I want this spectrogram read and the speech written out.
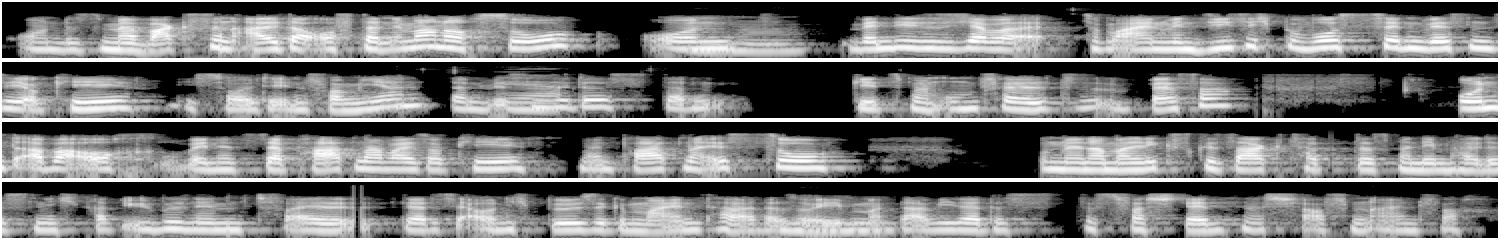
Und das ist im Erwachsenenalter oft dann immer noch so. Und mhm. wenn die sich aber, zum einen, wenn sie sich bewusst sind, wissen sie, okay, ich sollte informieren, dann wissen ja. sie das, dann geht es meinem Umfeld besser. Und aber auch, wenn jetzt der Partner weiß, okay, mein Partner ist so, und wenn er mal nichts gesagt hat, dass man dem halt das nicht gerade übel nimmt, weil der das ja auch nicht böse gemeint hat. Also mhm. eben da wieder das, das Verständnis schaffen einfach.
